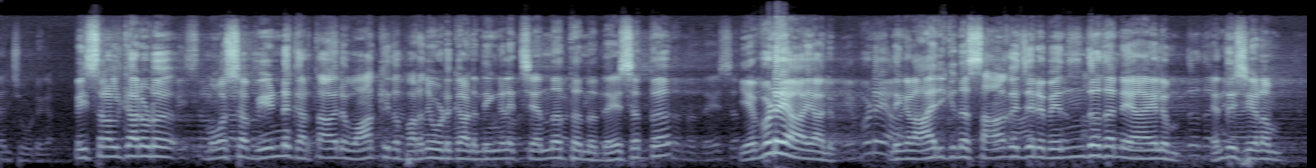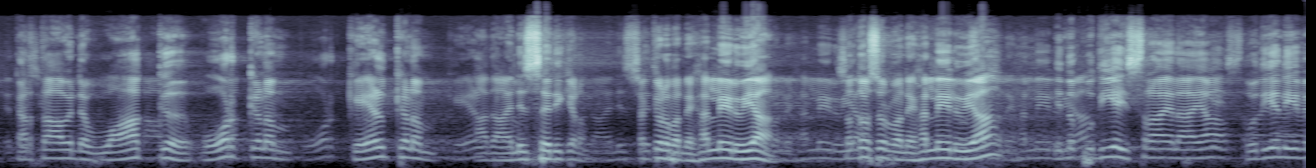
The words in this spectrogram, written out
ഇപ്പൊ ഇസ്രാൽക്കാരോട് മോശ വീണ്ടും കർത്താവിന്റെ വാക്ക് ഇത് പറഞ്ഞു കൊടുക്കാണ് നിങ്ങളെ ചെന്നെത്തുന്ന ദേശത്ത് എവിടെയായാലും നിങ്ങൾ ആയിരിക്കുന്ന സാഹചര്യം എന്ത് തന്നെ ആയാലും എന്ത് ചെയ്യണം? കർത്താവിന്റെ വാക്ക് ഓർക്കണം കേൾക്കണം അത് അനുസരിക്കണം. ശക്തിയോട് പറഞ്ഞേ ഹല്ലേ ലുയാ സന്തോഷത്തോട് പറഞ്ഞേ ഹല്ലേ ലുയാ ഇന്ന് പുതിയ ഇസ്രായേലായ പുതിയ നിയമ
